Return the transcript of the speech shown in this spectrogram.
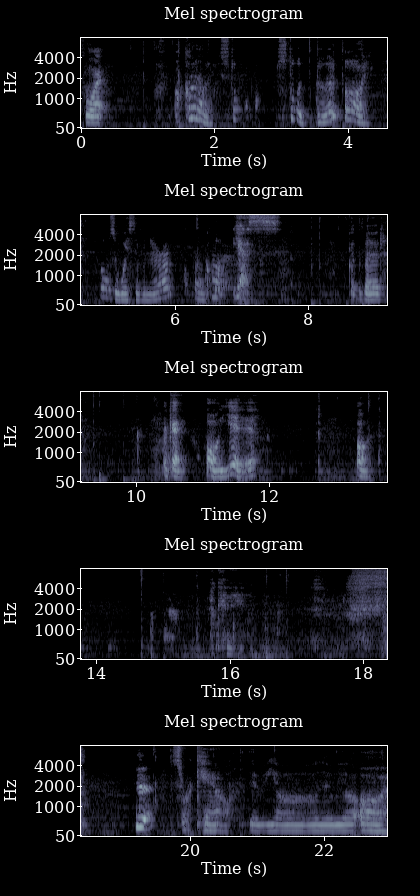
for it. Oh come on, stop stop it, bird. Oh that was a waste of an arrow. Come on, come on. Yes! Got the bird. Okay. Oh yeah. Oh. Okay. Yeah. Saw a cow. There we are. There we are. Oh.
